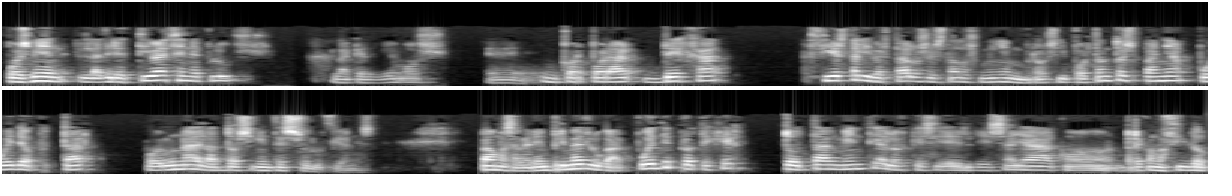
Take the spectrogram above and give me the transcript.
Pues bien, la directiva ECN Plus, la que debemos eh, incorporar, deja cierta libertad a los Estados miembros y por tanto España puede optar por una de las dos siguientes soluciones. Vamos a ver, en primer lugar, puede proteger totalmente a los que se les haya reconocido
